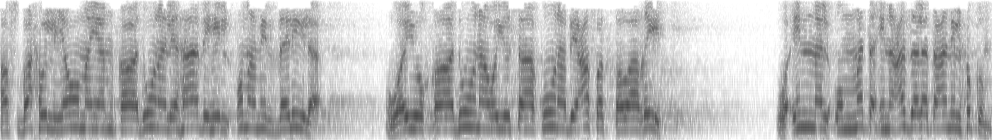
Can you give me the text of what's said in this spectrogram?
أصبحوا اليوم ينقادون لهذه الأمم الذليلة ويقادون ويساقون بعصى الطواغيت۔ وإن الأمة إن عزلت عن الحكم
